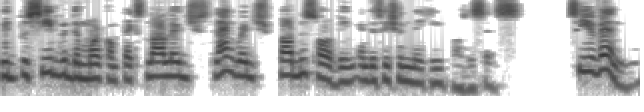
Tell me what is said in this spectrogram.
we'd proceed with the more complex knowledge, language, problem solving, and decision making processes. See you then!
